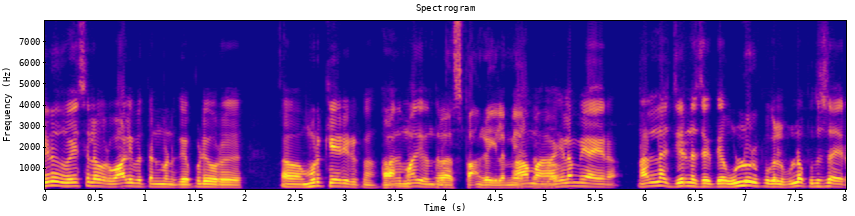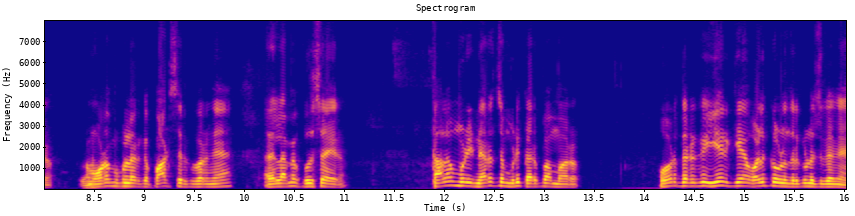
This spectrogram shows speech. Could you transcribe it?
இருபது வயசுல ஒரு வாலிபத்தன்மனுக்கு எப்படி ஒரு முறுக்கேறி இருக்கும். அது மாதிரி வந்து ஸ்ட்ராங்கா இளமையா ஆமா இருக்காங்க. இளமையாயிரும். நல்ல ஜீரண சக்தி உள்ளுறுப்புகள் உள்ள புதுசாயிரும். நம்ம உடம்புக்குள்ள இருக்க பார்ட்ஸ் இருக்கு பாருங்க அது எல்லாமே புதுசாயிரும். தலைமுடி நிறச்ச முடி கருப்பா மாறும். ஒருத்தருக்கு இயற்கையா வழுக்க விழுந்திருக்குன்னு வச்சுக்கோங்க.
